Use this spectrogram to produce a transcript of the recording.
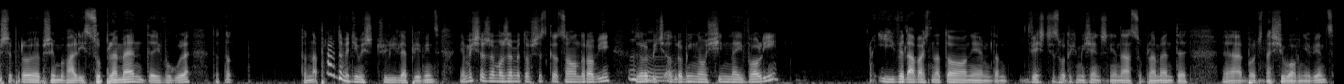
przypro- przyjmowali suplementy i w ogóle, to, to, to naprawdę będziemy się czuli lepiej. Więc ja myślę, że możemy to wszystko, co on robi, zrobić Mhm. odrobiną silnej woli i wydawać na to, nie wiem, tam 200 zł miesięcznie na suplementy e, bądź na siłownię, więc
